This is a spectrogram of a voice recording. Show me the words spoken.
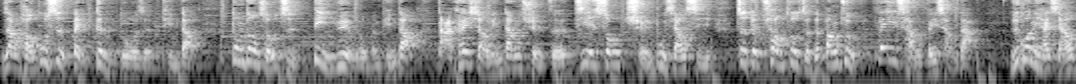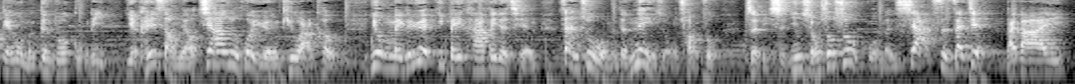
让好故事被更多人听到。动动手指订阅我们频道，打开小铃铛，选择接收全部消息，这对创作者的帮助非常非常大。如果你还想要给我们更多鼓励，也可以扫描加入会员 QR code，用每个月一杯咖啡的钱赞助我们的内容创作。这里是英雄说书，我们下次再见，拜拜。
